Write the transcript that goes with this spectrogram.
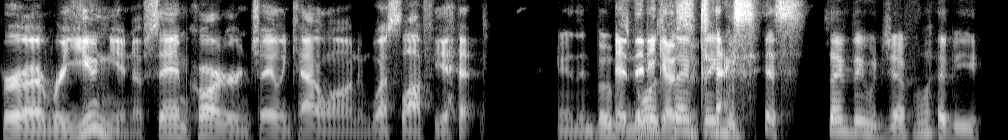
for a reunion of Sam Carter and Jalen Catalon in West Lafayette. And then boom, and then he goes to Texas. With, same thing with Jeff Lebby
